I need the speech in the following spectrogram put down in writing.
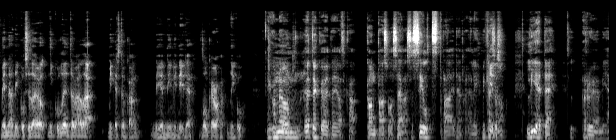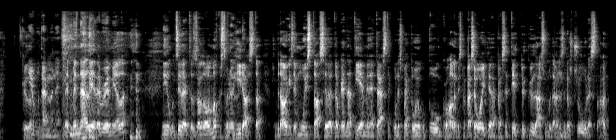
mennään niinku sillä jo niinku lentävällä mikä sitten onkaan niiden nimi, niiden lonkero, niin kuin, niin kun ne on ötököitä, jotka kantaa sua selässä. Siltstrider, eli mikä Kiitos. se on? Lieteryömiä. Kyllä. Joku tämmöinen. Me mennään lieteryömiällä. niin, mutta silleen, että se on matkustaminen on hidasta. Sun pitää oikeasti muistaa sille, että okei, nämä tie menee tästä, kunnes mä tuun jonkun puun kohdalle, mistä mä pääsen oikeaan pääsen tiettyyn kylään, sun pitää mennä sinne joskus uudestaan.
